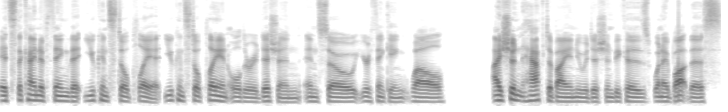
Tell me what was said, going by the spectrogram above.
it's the kind of thing that you can still play it. You can still play an older edition. And so you're thinking, well, I shouldn't have to buy a new edition because when I bought this,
